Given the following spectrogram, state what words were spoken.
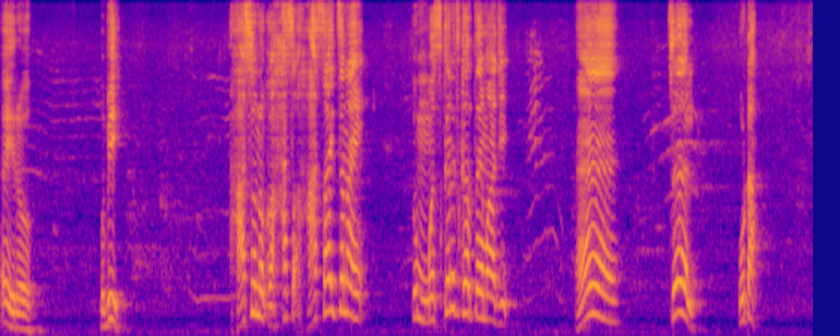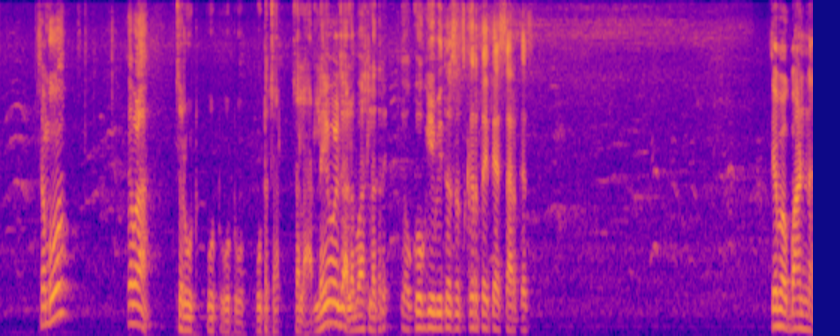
ऐ रो. उभी हसू नको हस हसायचं नाही. तू मस्करीच करताय माझी. हां? चल उठा. शंभू? हे बळा चल उठ उठ उठ उठ उठ चल चला. लय वेळ झालं बसला तर. गोगी बी तसंच करतंय त्यासारखंच. ते बघ भांडणं.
